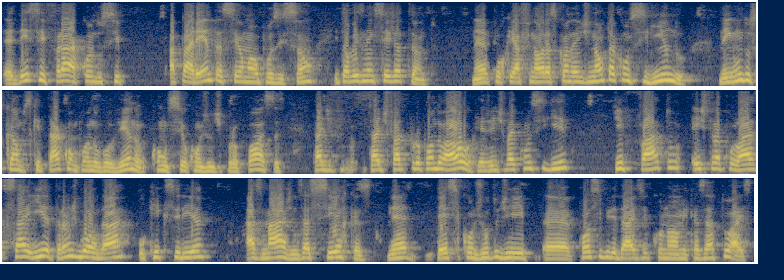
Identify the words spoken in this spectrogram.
é, decifrar quando se aparenta ser uma oposição e talvez nem seja tanto. Né? Porque, afinal das contas, a gente não está conseguindo, nenhum dos campos que está compondo o governo, com o seu conjunto de propostas, está de, tá de fato propondo algo que a gente vai conseguir, de fato, extrapolar, sair, transbordar o que, que seria as margens, as cercas né, desse conjunto de é, possibilidades econômicas atuais.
